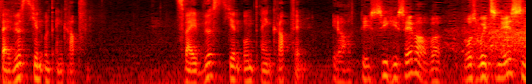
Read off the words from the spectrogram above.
Zwei Würstchen und ein Krapfen. Zwei Würstchen und ein Krapfen. Ja, das sehe ich selber, aber was wollt's denn essen?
